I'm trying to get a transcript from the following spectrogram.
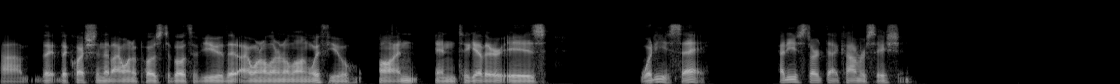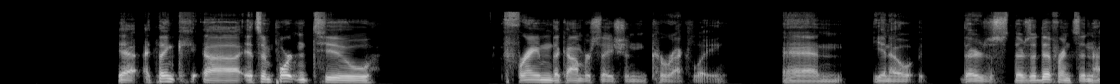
Um, the the question that I want to pose to both of you that I want to learn along with you on and together is, what do you say? How do you start that conversation? Yeah, I think uh, it's important to frame the conversation correctly. And, you know, there's there's a difference in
